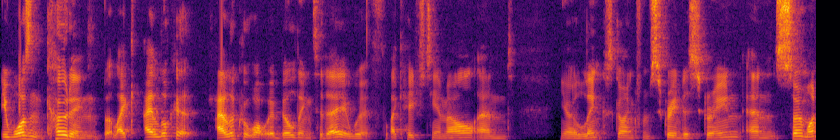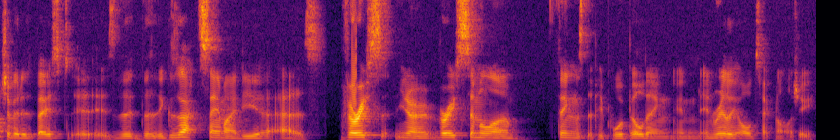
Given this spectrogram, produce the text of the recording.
it wasn't coding, but like I look at I look at what we're building today with like HTML and you know links going from screen to screen, and so much of it is based is the, the exact same idea as very you know very similar things that people were building in, in really old technology.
